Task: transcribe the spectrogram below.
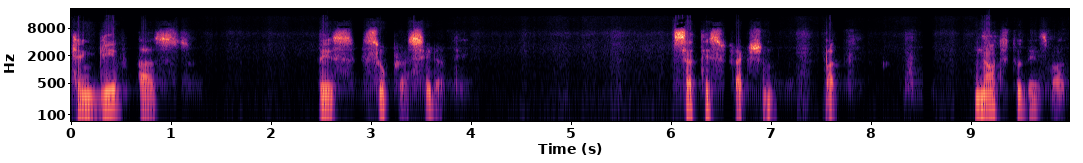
can give us this suprasidati. Satisfaction, but not to this body.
